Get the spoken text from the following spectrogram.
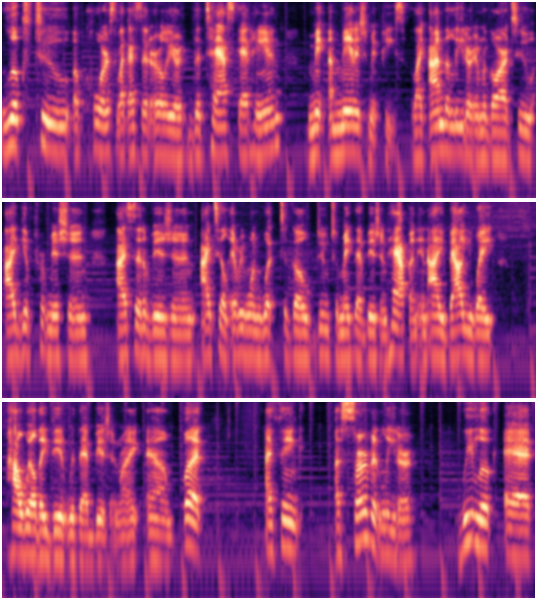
looks to, of course, like I said earlier, the task at hand. ma- a management piece. Like I'm the leader in regard to I give permission, I set a vision, I tell everyone what to go do to make that vision happen, and I evaluate how well they did with that vision, right? Um, but I think a servant leader, we look at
